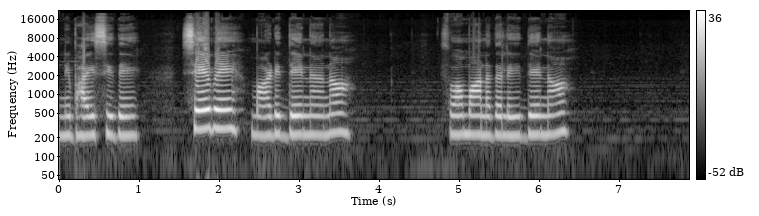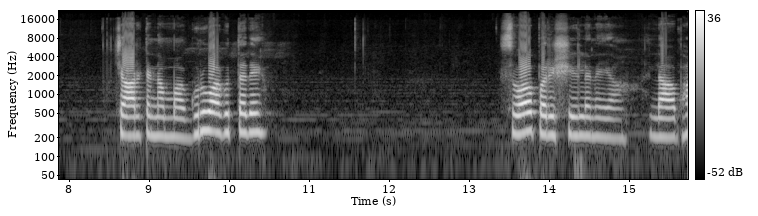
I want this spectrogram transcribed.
ನಿಭಾಯಿಸಿದೆ? ಸೇವೆ ಮಾಡಿದ್ದೇನಾ? ಸ್ವಮಾನದಲ್ಲಿ ಇದ್ದೇನಾ? ಚಾರ್ಟ್ ನಮ್ಮ ಗುರುವಾಗುತ್ತದೆ. ಸ್ವಪರಿಶೀಲನೆಯ ಲಾಭ.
